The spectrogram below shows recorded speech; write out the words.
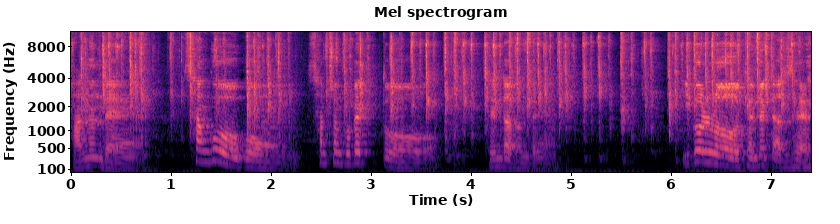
봤는데 3950 3900도 된다던데 이걸로 견적 짜주세요.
